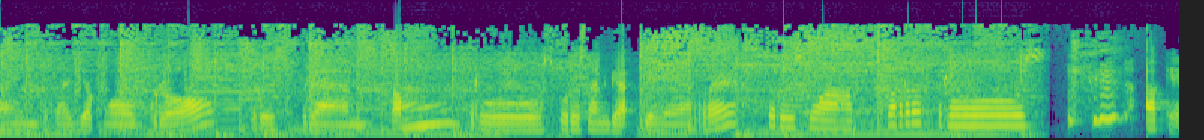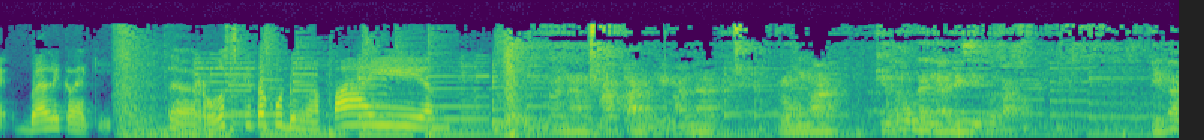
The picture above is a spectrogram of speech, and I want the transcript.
orang yang kita ajak ngobrol, terus berantem, terus urusan gak beres, terus lapar, terus... Oke, balik lagi. Terus kita kudu ngapain? gimana makan, gimana rumah, kita udah nggak di situ pak. Kita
